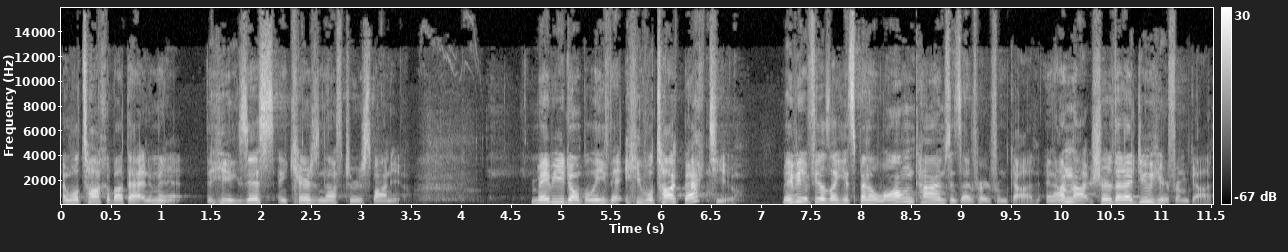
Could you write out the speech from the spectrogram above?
And we'll talk about that in a minute that He exists and cares enough to respond to you. Maybe you don't believe that He will talk back to you. Maybe it feels like it's been a long time since I've heard from God, and I'm not sure that I do hear from God.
